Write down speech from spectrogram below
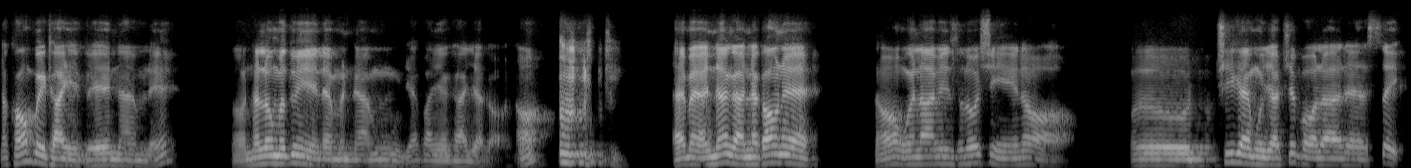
နှာခေါင်းပိတ်ထားရင်ဘယ်နမ်းမလဲဟောနှလုံးမသွင်းရင်လည်းမနမ်းဘူးရပါရခါကြတော့နော်အဲ့မဲ့အနံ့ကနှာခေါင်းနဲ့နော်ဝင်လာပြီဆိုလို့ရှိရင်တော့ဟိုထိခိုက်မှုကြဖြစ်ပေါ်လာတဲ့စိတ်အဲ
